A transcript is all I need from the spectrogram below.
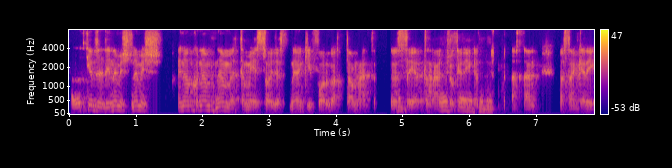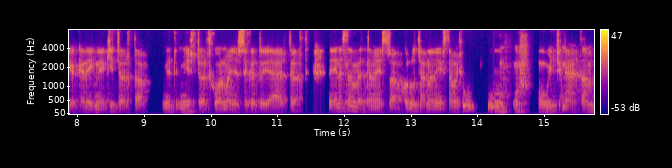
ott képzeld, én nem is, nem is én akkor nem, nem vettem észre, hogy ezt nem kiforgattam, hát összeért a hátsó keréket, aztán, aztán kerék a keréknél kitört a, mi is tört, kormány összekötője eltört. De én ezt nem vettem észre, akkor utána néztem, hogy hú, hú, hú, hú mit csináltam,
